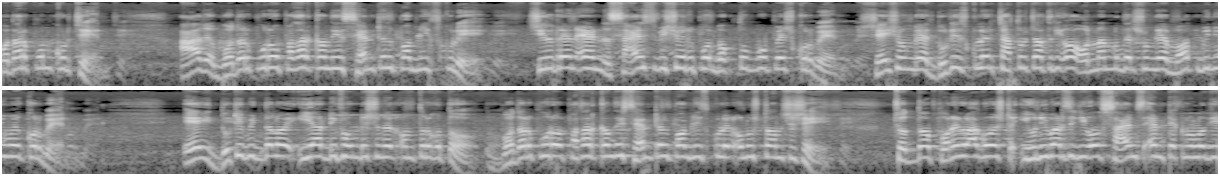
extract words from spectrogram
পদার্পণ করছেন। আজ বদরপুর ও পাথারকান্দি সেন্ট্রাল পাবলিক স্কুলে চিলড্রেন অ্যান্ড সায়েন্স বিষয়ের উপর বক্তব্য পেশ করবেন। সেই সঙ্গে দুটি স্কুলের ছাত্রছাত্রী ও অন্যান্যদের সঙ্গে মত বিনিময় করবেন। এই দুটি বিদ্যালয় ইআরডি ফাউন্ডেশনের অন্তর্গত। বদরপুর ও পাথারকান্দি সেন্ট্রাল পাবলিক স্কুলের অনুষ্ঠান শেষে চোদ্দ, পনেরো August university of science and technology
